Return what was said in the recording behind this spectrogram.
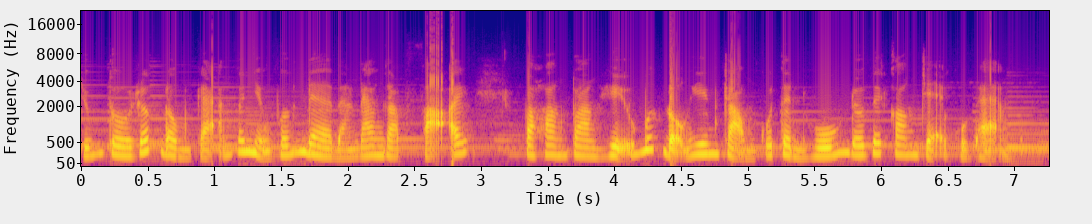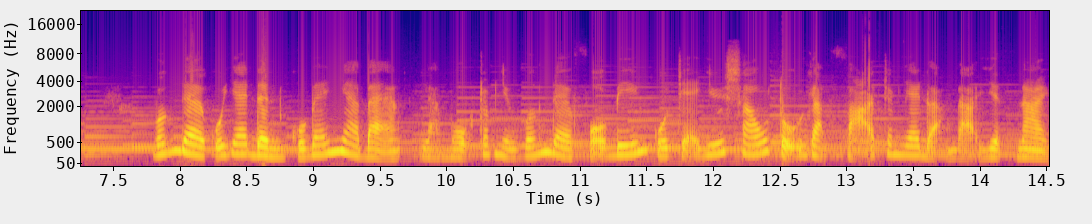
chúng tôi rất đồng cảm với những vấn đề bạn đang gặp phải và hoàn toàn hiểu mức độ nghiêm trọng của tình huống đối với con trẻ của bạn. Vấn đề của gia đình của bé nhà bạn là một trong những vấn đề phổ biến của trẻ dưới 6 tuổi gặp phải trong giai đoạn đại dịch này.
